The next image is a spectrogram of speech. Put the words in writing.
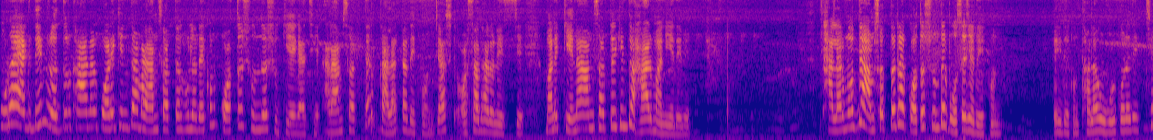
পুরো একদিন রোদ্দুর খাওয়ানোর পরে কিন্তু আমার আম সত্ত্বগুলো দেখুন কত সুন্দর শুকিয়ে গেছে। আর আম কালারটা দেখুন জাস্ট অসাধারণ এসছে। মানে কেনা আম সত্ত্বের কিন্তু হার মানিয়ে দেবে। থালার মধ্যে আম সত্ত্বটা কত সুন্দর বসেছে দেখুন। এই দেখুন, থালা উবুর করে দিচ্ছে।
